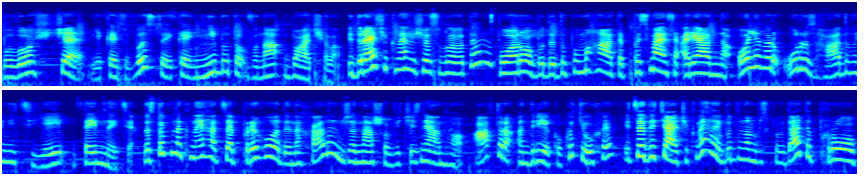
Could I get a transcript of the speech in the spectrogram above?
було ще якесь вбивство, яке нібито вона бачила. І до речі, книга, що особливо тим, Пуаро буде допомагати письменця Аріадна Олівер у розгадуванні цієї таємниці. Наступна книга це пригоди на Хелен вже нашого вітчизняного автора Андрія Кокотюхи. І це дитяча книга, і буде нам розповідати про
